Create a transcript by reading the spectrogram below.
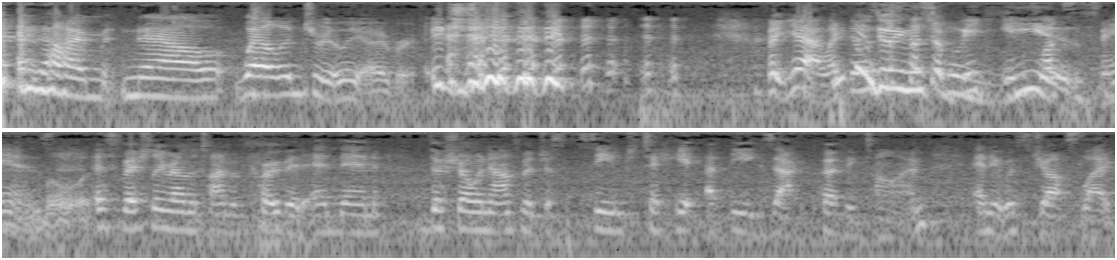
it. and I'm now well and truly over it. But yeah, like We've there was doing just such a for big influx years. of fans, Lord. especially around the time of COVID, and then the show announcement just seemed to hit at the exact perfect time, and it was just like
